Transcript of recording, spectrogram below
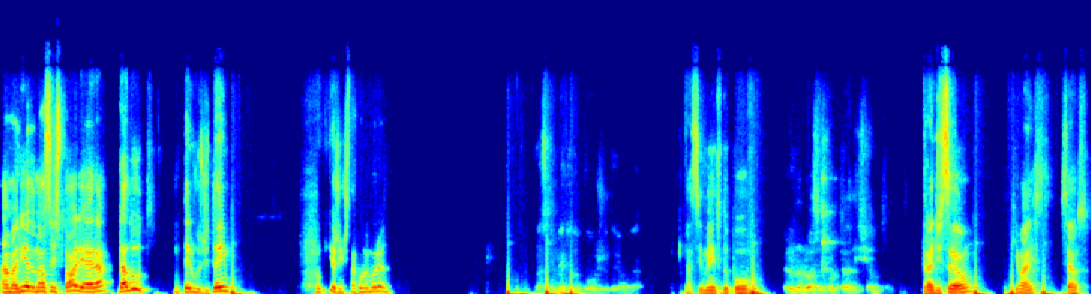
A maioria da nossa história era galut em termos de tempo. Então, o que a gente está comemorando? Nascimento do povo judeu, né? Nascimento do povo. Tradição. que mais? Celso?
